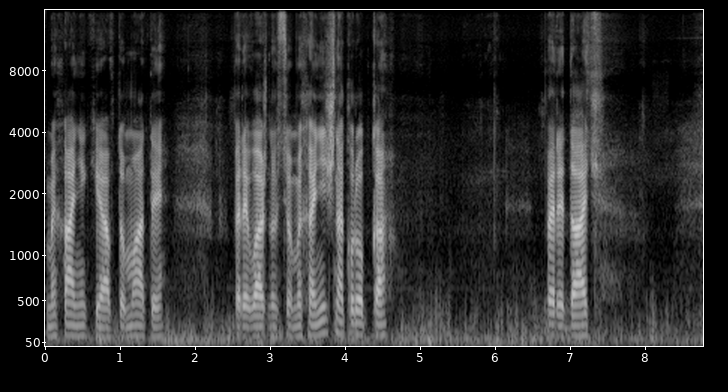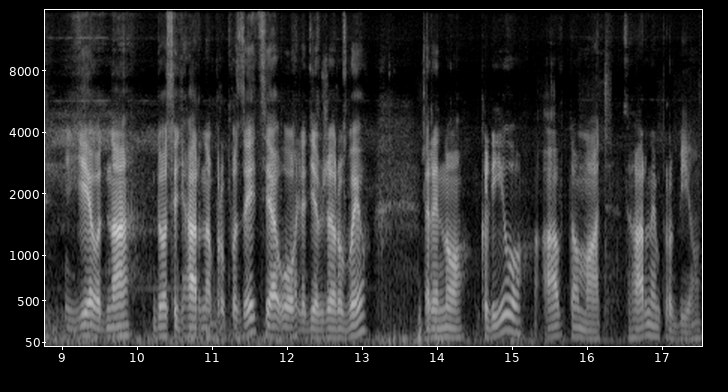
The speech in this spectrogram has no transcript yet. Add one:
механіки, автомати, переважно все механічна коробка передач. Є одна досить гарна пропозиція. Огляд я вже робив. Renault Clio автомат з гарним пробігом.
